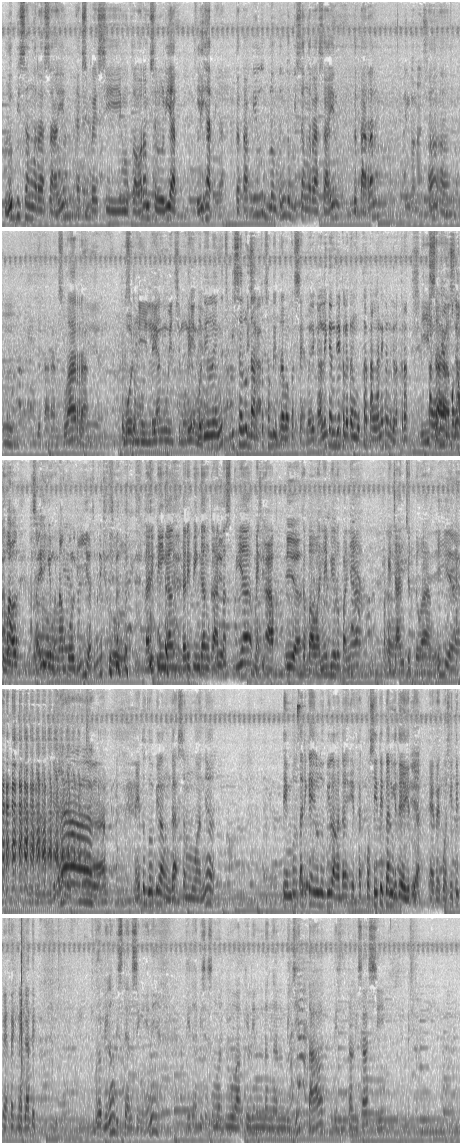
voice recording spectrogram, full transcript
Lu bisa ngerasain ekspresi muka orang bisa lu lihat, lihat ya. Tetapi lu belum tentu bisa ngerasain getaran intonasi ah, ah, getaran suara. Terus body kemudian- language mungkin body ya. language bisa lu Bisa. dapet sampai berapa persen? Banyak kali kan dia kelihatan muka tangannya kan gerak-gerak Bisa, tangannya bisa. mengepal Betul. saya ingin menampol dia sebenarnya gitu dari pinggang dari pinggang ke atas dia make up, Iya. ke bawahnya dia rupanya pakai cancut doang. iya? Nah itu gue bilang nggak semuanya timbul tadi kayak lu bilang ada efek positif kan gitu ya gitu ya efek positif efek negatif gue bilang distancing ini tidak bisa semua diwakilin dengan digital digitalisasi.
